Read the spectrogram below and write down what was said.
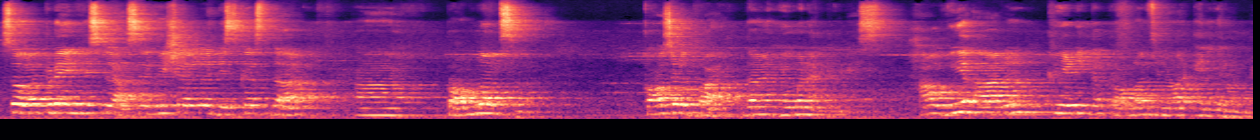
So today in this class we shall discuss the uh, problems caused by the human activities. How we are creating the problems in our environment.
